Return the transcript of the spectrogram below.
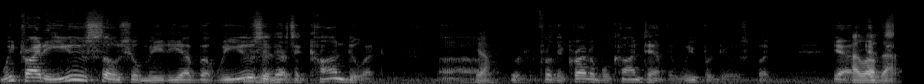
we try to use social media, but we use mm-hmm. it as a conduit uh, yeah. for, for, the credible content that we produce. But yeah, I love that.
